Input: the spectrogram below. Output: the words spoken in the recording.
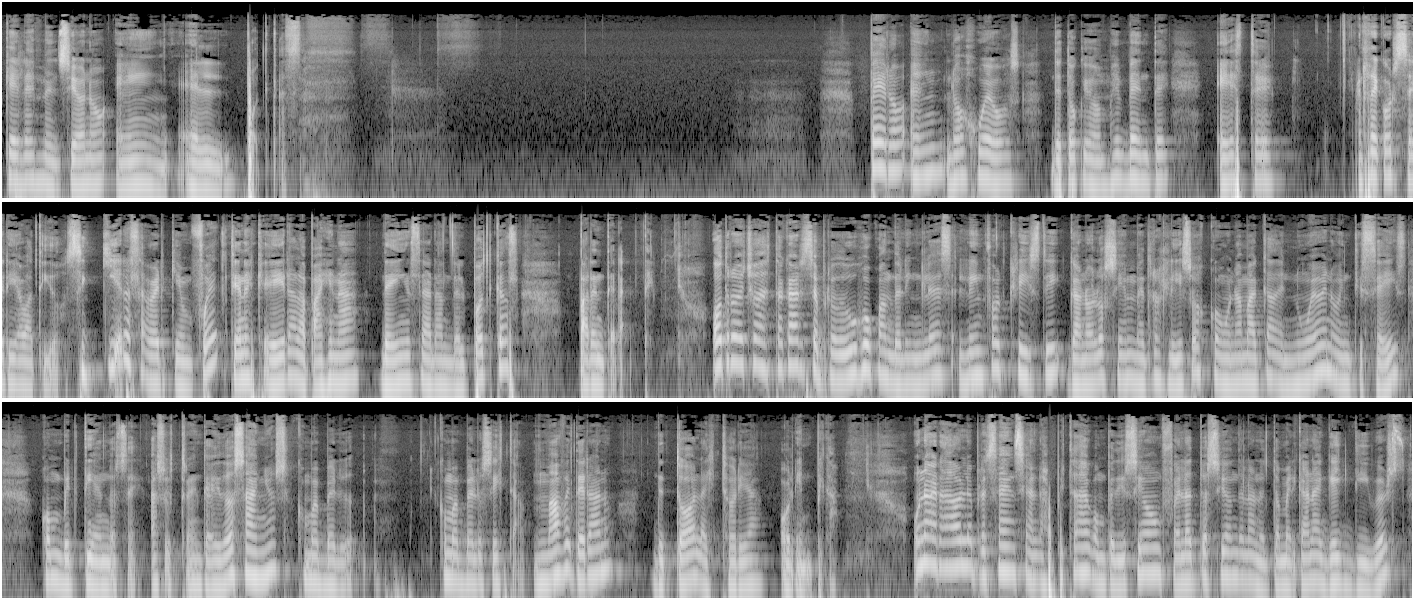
que les menciono en el podcast. Pero en los Juegos de Tokio 2020 este récord sería batido. Si quieres saber quién fue, tienes que ir a la página de Instagram del podcast para enterarte. Otro hecho a destacar se produjo cuando el inglés Linford Christie ganó los 100 metros lisos con una marca de 9.96, convirtiéndose a sus 32 años como el, como el velocista más veterano de toda la historia olímpica. Una agradable presencia en las pistas de competición fue la actuación de la norteamericana Gate Divers,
